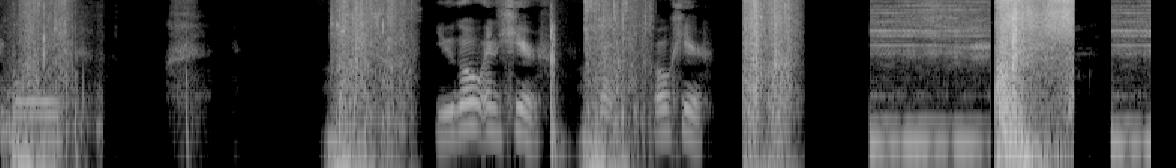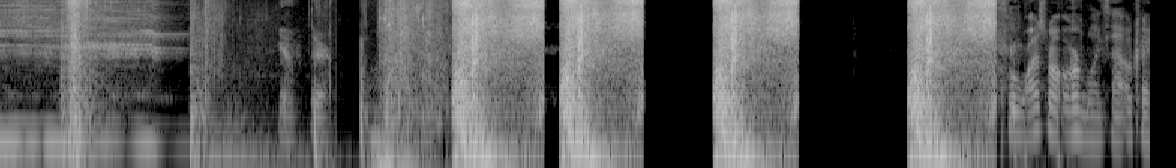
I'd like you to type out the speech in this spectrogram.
boy. You go in here. No, go here. Why is my arm like that? Okay.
